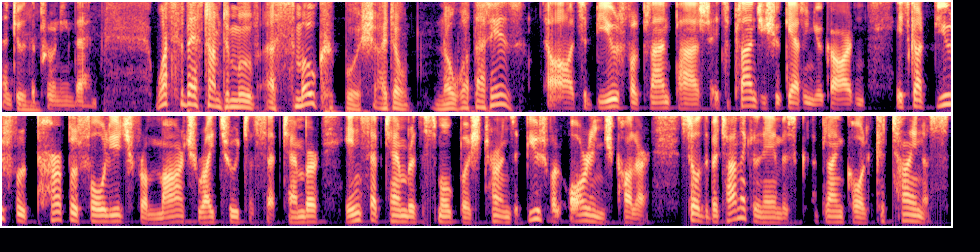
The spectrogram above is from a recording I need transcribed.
and do the mm. pruning then. What's the best time to move a smoke bush? I don't know what that is. Oh, it's a beautiful plant, Pat. It's a plant you should get in your garden. It's got beautiful purple foliage from March right through to September. In September, the smoke bush turns a beautiful orange colour. So the botanical name is a plant called Cotinus,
